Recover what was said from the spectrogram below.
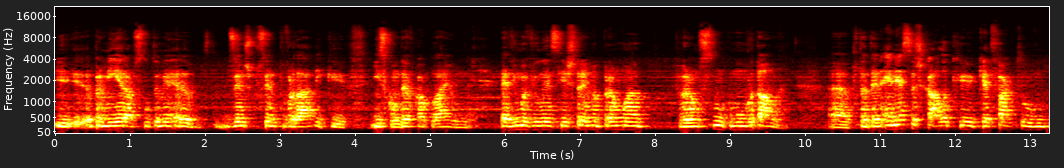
e, eh, para mim era absolutamente era 200% de verdade e que isso, como deve calcular, é, um, é de uma violência extrema para, uma, para um, um mortal. Uh, portanto, é, é, nessa escala que, que é de facto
